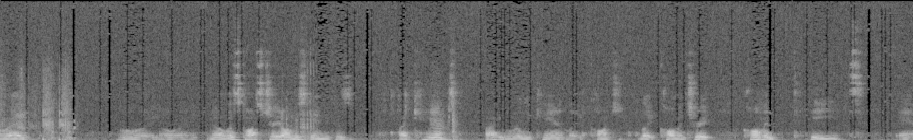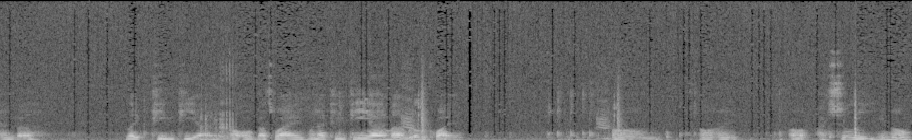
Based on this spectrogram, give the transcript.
Alright. Alright, alright. Now let's concentrate on this game because I can't, I really can't, like, con like, commentate, commentate, and, uh, like, PvP. I, oh, that's why when I PvP, I'm, uh, really quiet. Um, alright. Uh, actually, you know,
